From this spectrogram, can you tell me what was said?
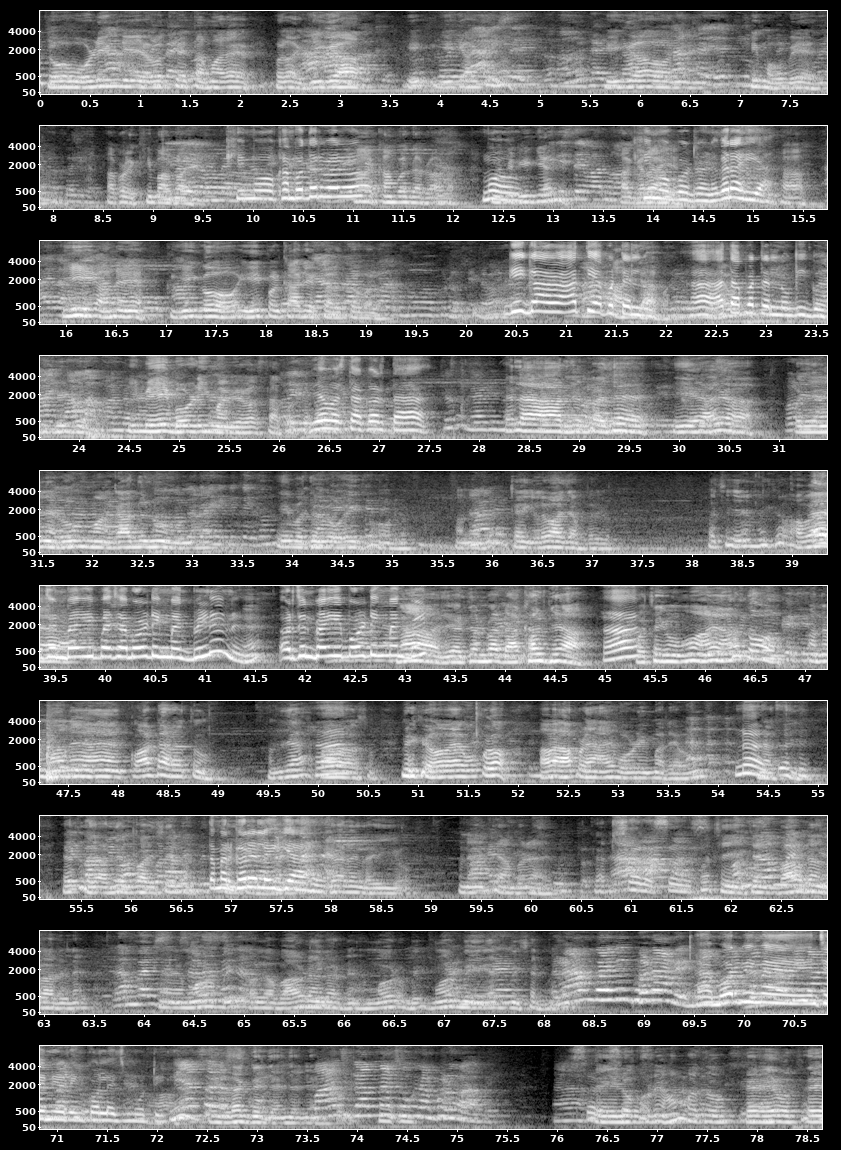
તો બોર્ડિંગની એ વખતે તમારે પેલા ગીગા ગી- ગીગા કે ગીગા અને ખીમો બે આપણે ખીમાભાઈ ખીમો ખાંભોદર વાળો હા ખાંભોદર વાળા ખીમો ગરાહી. કોઠાણ ગરાહિયા. હા. એ અને ગીગો એ પણ કાર્ય કરતો ગીગા આતિયા પટેલનો. હા આતા પટેલનો ગીગો. ગીગો. એ બે બોર્ડિંગમાં વ્યવસ્થા કરતો વ્યવસ્થા કરતા. એટલે આ અર્જનભાઈ છે એ આવ્યા પછી એને રૂમમાં ગાદલું એ બધું હોય અને કંઈક લેવા જામ કર્યું. પછી એમ કહ્યું હવે આ- અર્જુનભાઈ પાછા બોર્ડિંગમાં જ ભીણે ને? હે? અર્જુનભાઈ બોર્ડિંગમાં જ ભીણે અર્જનભાઈ દાખલ થયા. પછી હું અહીંયા હતો અને મને અહીંયા ક્વાર્ટર હતું. સમજ્યા? મેં કહ્યું હવે ઉપડો. હવે આપણે આ બોર્ડિંગમાં રહેવું નથી. એટલે અર્જનભાઈ છે ને તમારા ઘરે લઈ ગયા હે? ઘરે લઈ ગયો. અને ત્યાં બનાવ્યું સરસ સરસ. પછી ત્યાં ભાવનગર ને અ, મોરબી ઓલા ભાવનગર ને મોરબી મોરબી એડમિશન હા મોરબીમાં એન્જિનિયરિંગ કોલેજ મોટી. ત્યાં સરસ. લગભગ એન્જિનિયર પાંચ ગામના છોકરા ભણવા આવે. હા. એ લોકોને શું હતું? કે એ વખતે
